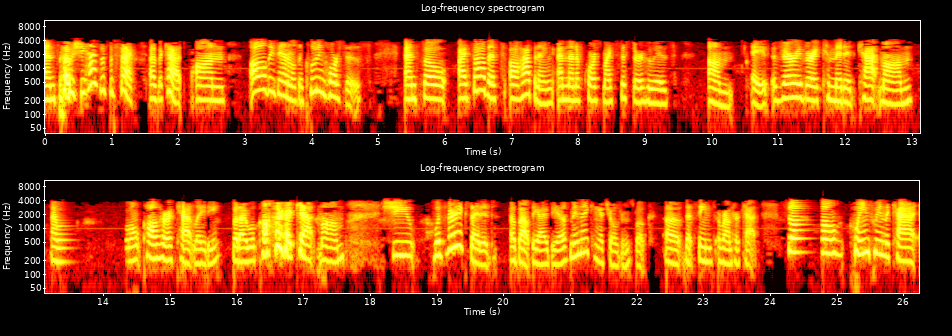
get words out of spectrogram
And so she has this effect as a cat on all these animals, including horses. And so I saw this all happening, and then of course my sister, who is um, a very very committed cat mom, I won't call her a cat lady, but I will call her a cat mom. She was very excited about the idea of me making a children's book uh, that themed around her cat. So Queen Queen the Cat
